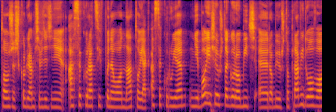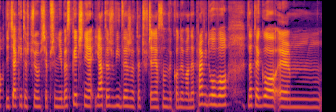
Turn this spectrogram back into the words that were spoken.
to, że szkoliłam się w dziedzinie asekuracji wpłynęło na to, jak asekuruję. Nie boję się już tego robić, e, robię już to prawidłowo. Dzieciaki też czują się przy mnie bezpiecznie. Ja też widzę, że te ćwiczenia są wykonywane prawidłowo, dlatego ym,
